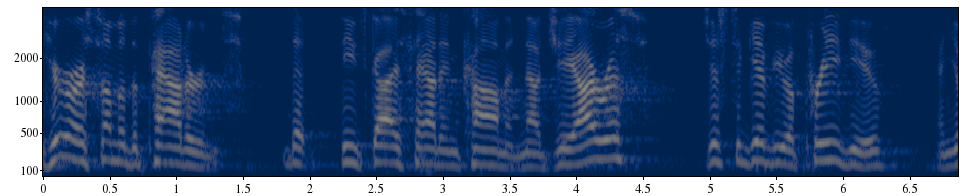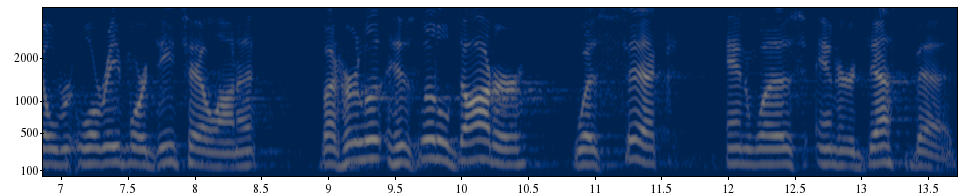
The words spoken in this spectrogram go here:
here are some of the patterns that these guys had in common. Now, Jairus, just to give you a preview, and you'll, we'll read more detail on it, but her, his little daughter was sick and was in her deathbed.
